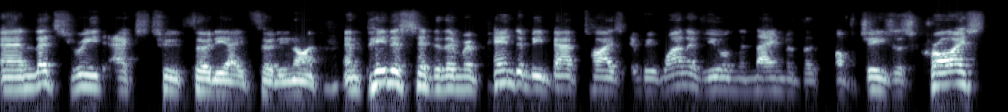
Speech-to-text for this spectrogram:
And let's read Acts 2 38 39. And Peter said to them, Repent and be baptized, every one of you, in the name of, the, of Jesus Christ,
